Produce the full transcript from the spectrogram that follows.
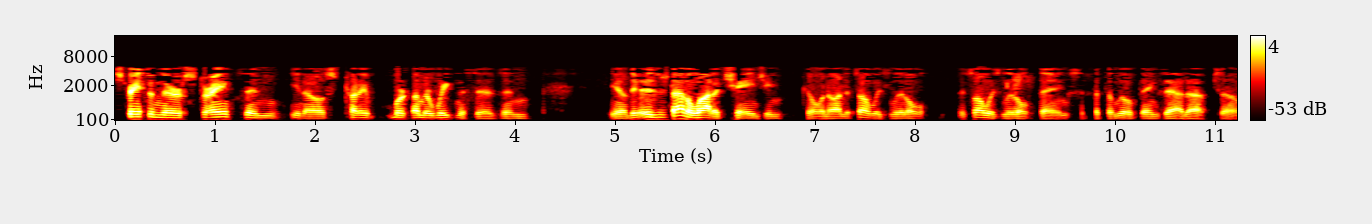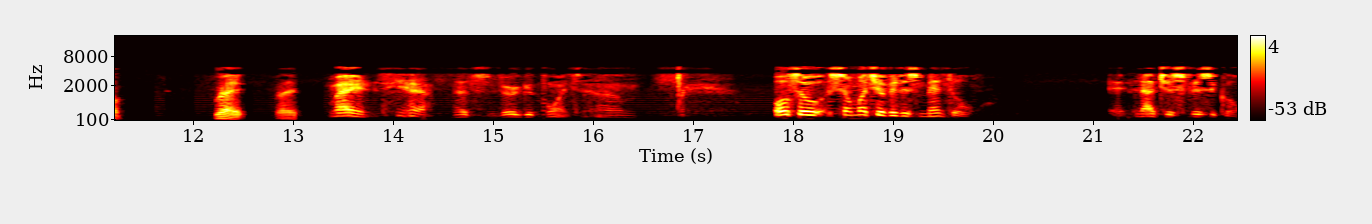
strengthen their strengths and you know try to work on their weaknesses. And you know there's not a lot of changing going on. It's always little it's always little things but the little things add up so. Right right. Right yeah that's a very good point. Um also so much of it is mental not just physical.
